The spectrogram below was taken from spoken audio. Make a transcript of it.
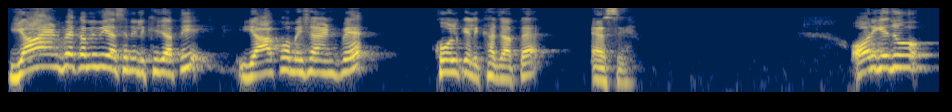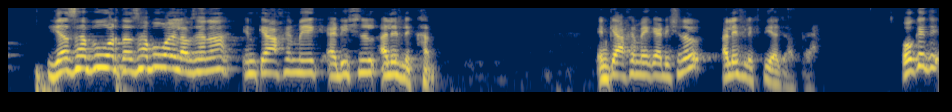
یا اینڈ پہ کبھی بھی ایسے نہیں لکھی جاتی، یا کو ہمیشہ اینڈ پہ کھول کے لکھا جاتا ہے ایسے۔ اور یہ جو یزہبو اور تذہبو والے لفظ ہیں نا، ان کے آخر میں ایک ایڈیشنل الف لکھا۔ ان کے آخر میں ایک ایڈیشنل الف لکھ دیا جاتا ہے۔ اوکے جی؟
